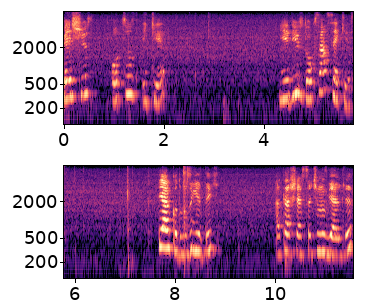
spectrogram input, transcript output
532 798 Diğer kodumuzu girdik. Arkadaşlar saçımız geldi.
